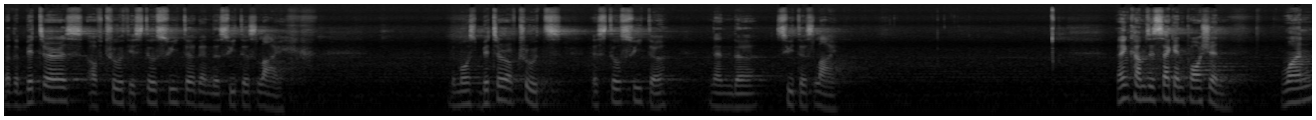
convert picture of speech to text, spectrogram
But the bitterness of truth is still sweeter than the sweetest lie. The most bitter of truths is still sweeter than the sweetest lie. Then comes the second portion. One,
